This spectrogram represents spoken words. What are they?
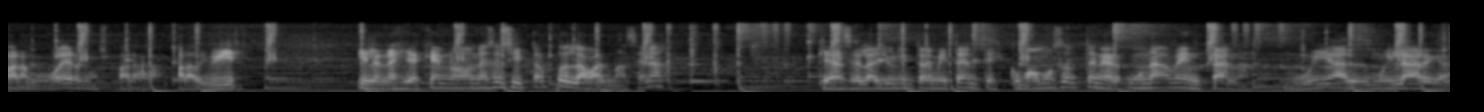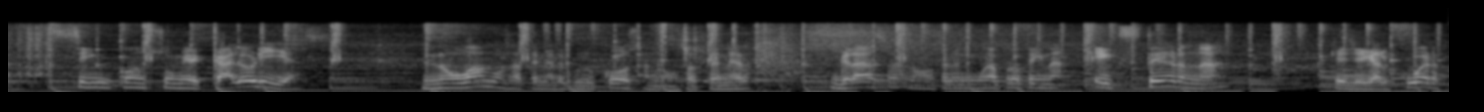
para movernos, para, para vivir y la energía que no necesita pues la va a almacenar. ¿Qué hace el ayuno intermitente? Como vamos a tener una ventana muy, muy larga sin consumir calorías, no vamos a tener glucosa, no vamos a tener grasa, no vamos a tener ninguna proteína externa que llegue al cuerpo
